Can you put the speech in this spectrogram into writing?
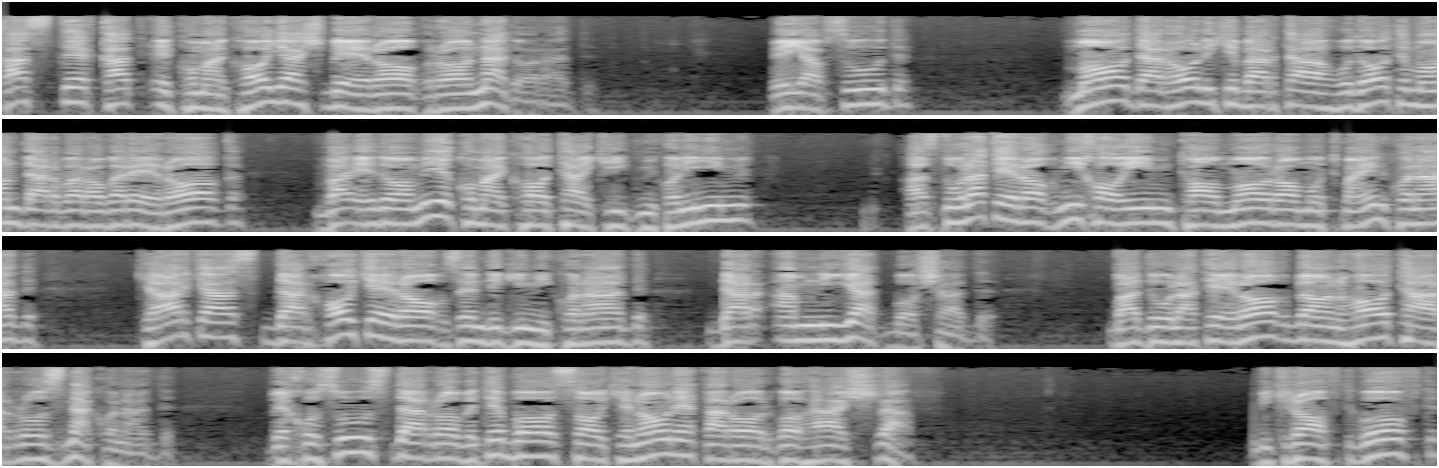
قصد قطع کمکهایش به عراق را ندارد. به افزود ما در حالی که بر تعهداتمان در برابر عراق و ادامه کمک ها تأکید می کنیم از دولت عراق می خواهیم تا ما را مطمئن کند که هر کس در خاک عراق زندگی می کند در امنیت باشد و دولت عراق به آنها تعرض نکند به خصوص در رابطه با ساکنان قرارگاه اشرف بیکرافت گفت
